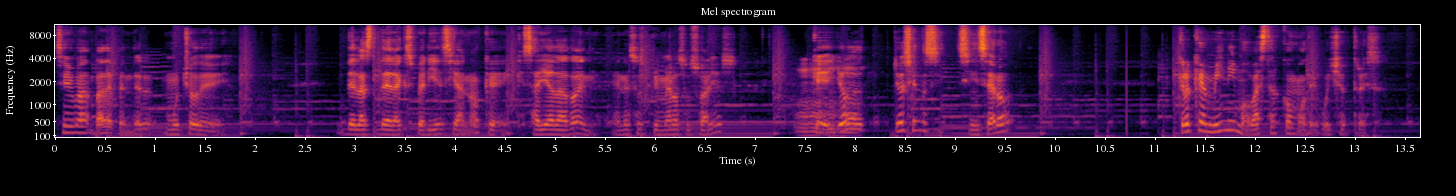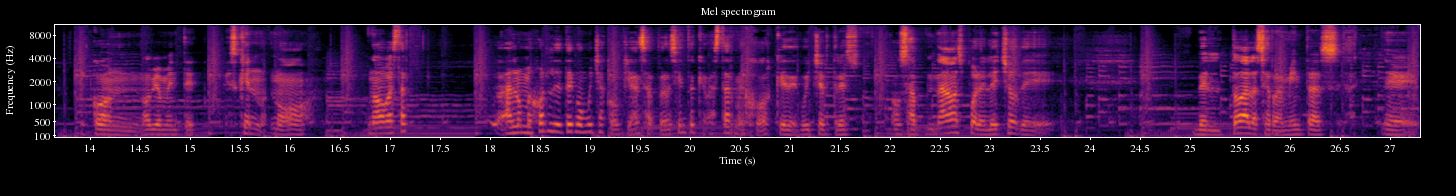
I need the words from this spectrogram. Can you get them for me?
sí, va, a depender mucho de, de, las, de la experiencia ¿no? que, se haya dado en, esos primeros usuarios. Que yo, yo siendo sincero, creo que mínimo va a estar como The Witcher 3 con, obviamente, es que no, no, va a estar a lo mejor le tengo mucha confianza, pero siento que va a estar mejor que The Witcher 3. O sea, nada más por el hecho de, de todas las herramientas eh,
